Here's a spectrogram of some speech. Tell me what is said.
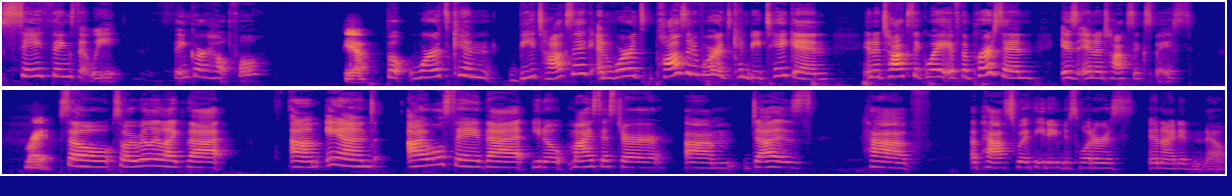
say things that we think are helpful. Yeah. But words can be toxic, and words, positive words, can be taken in a toxic way if the person is in a toxic space. Right. So so I really like that. Um, and I will say that, you know, my sister um, does have a past with eating disorders and I didn't know.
